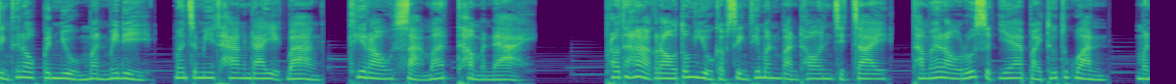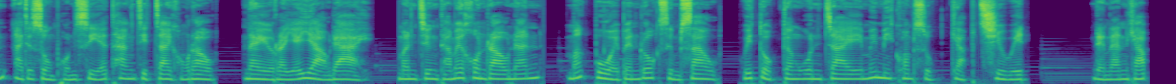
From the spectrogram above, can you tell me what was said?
สิ่งที่เราเป็นอยู่มันไม่ดี มันจะมีทางใดอีกบ้าง ที่เราสามารถทำมันได้ เพราะถ้าหากเราต้องอยู่กับสิ่งที่มันบั่นทอนจิตใจทำให้เรารู้สึกแย่ไปทุกๆวัน มันอาจจะส่งผลเสียทางจิตใจของเราในระยะยาวได้ มันจึงทำให้คนเรานั้นมักป่วยเป็นโรคซึมเศร้า วิตกกังวลใจไม่มีความสุขกับชีวิต ดังนั้นครับ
